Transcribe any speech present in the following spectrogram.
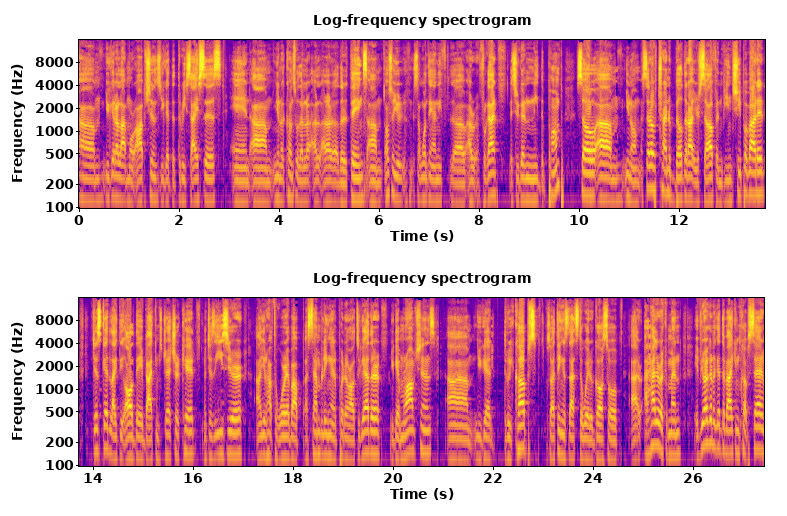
um, you get a lot more options. You get the three sizes, and um, you know it comes with a, lot, a lot of other things. Um, also, you so one thing I need uh, I forgot is you're gonna need the pump. So you know instead of trying to build it out yourself and being cheap about it, just get like the all-day vacuum stretcher kit, which is easier. Uh, you don't have to worry about assembling and putting it all together. You get more options. Um, you get three cups. So I think it's, that's the way to go. So I, I highly recommend if you are gonna get the vacuum cup set,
